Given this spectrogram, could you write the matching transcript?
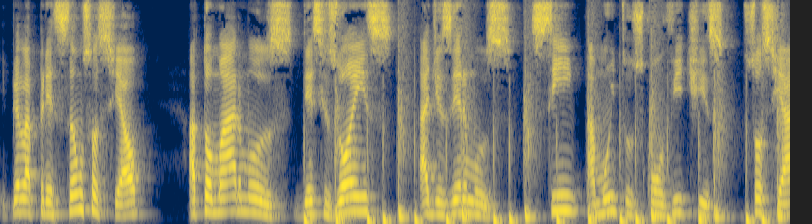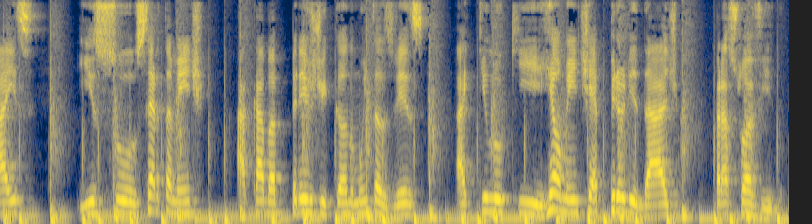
e pela pressão social a tomarmos decisões, a dizermos sim a muitos convites sociais. Isso certamente acaba prejudicando muitas vezes aquilo que realmente é prioridade para a sua vida.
